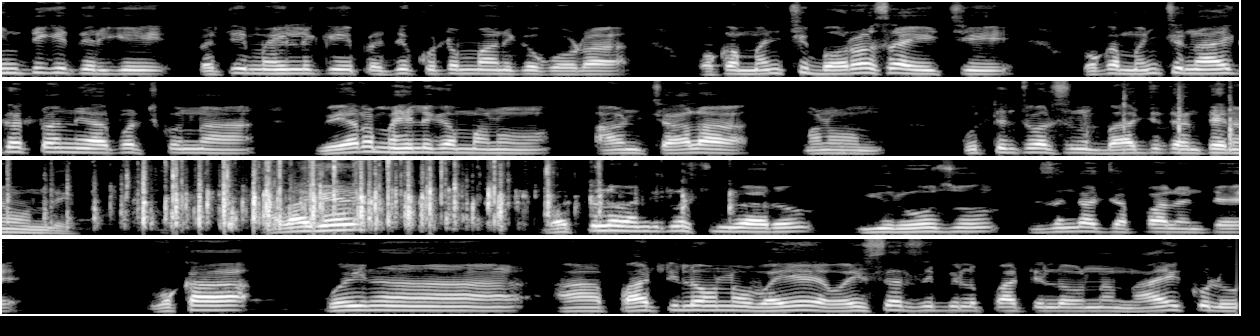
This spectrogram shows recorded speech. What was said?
ఇంటికి తిరిగి ప్రతి మహిళకి ప్రతి కుటుంబానికి కూడా ఒక మంచి భరోసా ఇచ్చి ఒక మంచి నాయకత్వాన్ని ఏర్పరచుకున్న వీర మహిళగా మనం ఆయన చాలా మనం గుర్తించవలసిన బాధ్యత ఎంతైనా ఉంది. అలాగే భక్తుల వెంకటలక్ష్మి గారు ఈరోజు నిజంగా చెప్పాలంటే ఒక పోయిన ఆ పార్టీలో ఉన్న వై వైఎస్ఆర్సీపీల పార్టీలో ఉన్న నాయకులు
